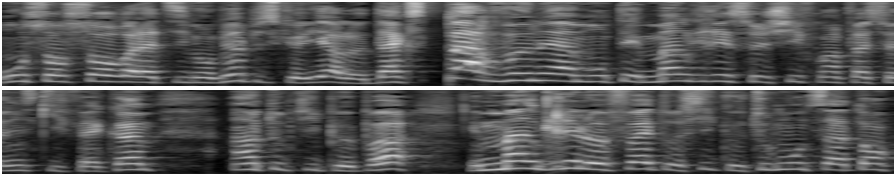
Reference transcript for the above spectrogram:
on s'en sort relativement bien, puisque hier, le DAX parvenait à monter malgré ce chiffre inflationniste qui fait quand même un tout petit peu pas. Et malgré le fait aussi que tout le monde s'attend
